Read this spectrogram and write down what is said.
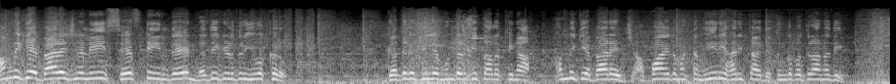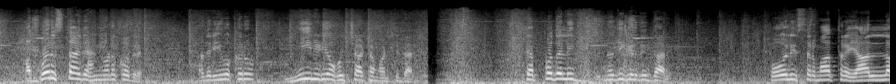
ಹಮ್ಮಿಗೆ ಬ್ಯಾರೇಜ್ನಲ್ಲಿ ಸೇಫ್ಟಿ ಇಲ್ಲದೆ ನದಿಗಿಳಿದ್ರು ಯುವಕರು. ಗದಗ ಜಿಲ್ಲೆ ಮುಂಡರಗಿ ತಾಲೂಕಿನ ಹಮ್ಮಿಗೆ ಬ್ಯಾರೇಜ್ ಅಪಾಯದ ಮಟ್ಟ ಮೀರಿ ಹರಿತಾ ಇದೆ. ತುಂಗಭದ್ರಾ ನದಿ ಅಬ್ಬರಿಸ್ತಾ ಇದೆ. ಹಂಗೆ ನೋಡಕೋದ್ರೆ ಆದರೆ ಯುವಕರು ಮೀನು ಹಿಡಿಯೋ ಹುಚ್ಚಾಟ ಮಾಡ್ತಿದ್ದಾರೆ. ತೆಪ್ಪದಲ್ಲಿ ನದಿಗಿಳಿದಿದ್ದಾರೆ ಪೊಲೀಸರು ಮಾತ್ರ ಎಲ್ಲ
